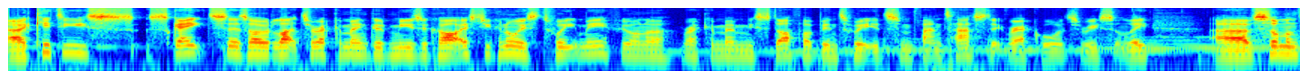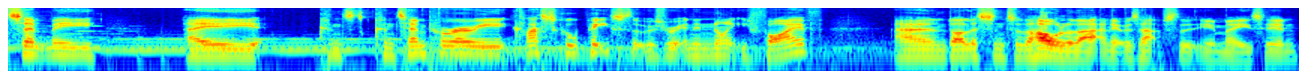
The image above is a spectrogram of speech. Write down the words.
uh, Kitty Skate says I would like to recommend good music artists. You can always tweet me if you want to recommend me stuff. I've been tweeted some fantastic records recently. Uh, someone sent me a con contemporary classical piece that was written in 95 and I listened to the whole of that and it was absolutely amazing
